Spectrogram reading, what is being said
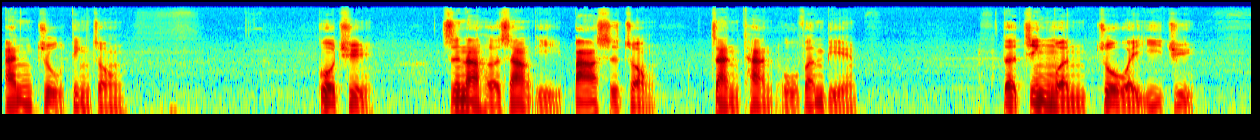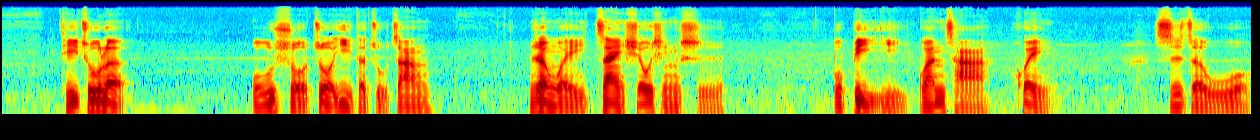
安住定中。过去，支那和尚以八十种赞叹无分别的经文作为依据，提出了无所作意的主张，认为在修行时不必以观察会失则无我，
